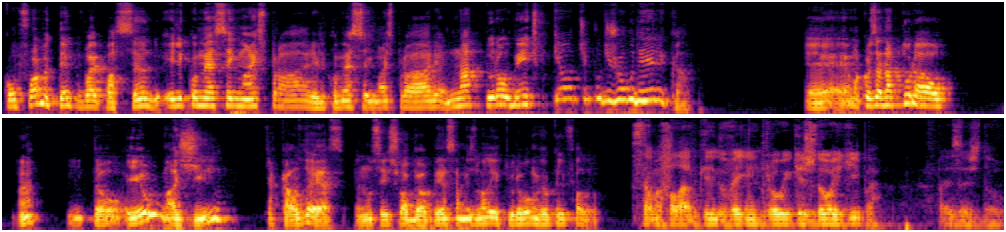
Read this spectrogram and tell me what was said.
conforme o tempo vai passando, ele começa a ir mais para a área, ele começa a ir mais para a área naturalmente, porque é o tipo de jogo dele, cara. É, é uma coisa natural. Né? Então, eu imagino que a causa é essa. Eu não sei se o Abel tem essa mesma leitura, vamos ver o que ele falou. Estava a falar de quem do Veiga entrou e que ajudou a equipa. Pois ajudou.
